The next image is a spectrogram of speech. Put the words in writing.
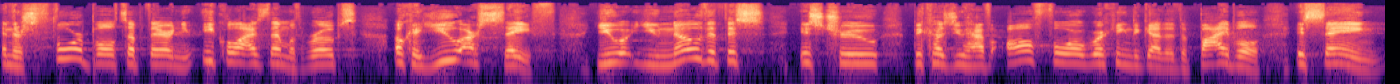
and there's four bolts up there and you equalize them with ropes, okay, you are safe. You, you know that this is true because you have all four working together. The Bible is saying,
